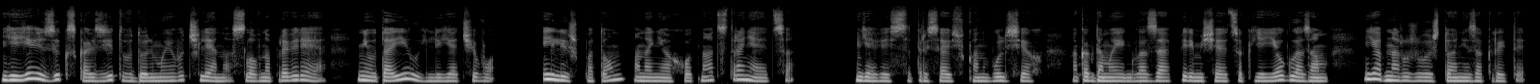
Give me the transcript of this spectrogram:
Ее язык скользит вдоль моего члена, словно проверяя, не утаил ли я чего. И лишь потом она неохотно отстраняется. Я весь сотрясаюсь в конвульсиях, а когда мои глаза перемещаются к ее глазам, я обнаруживаю, что они закрыты.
